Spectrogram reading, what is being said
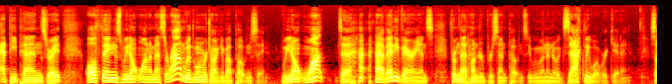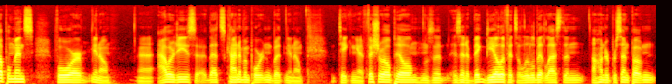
EpiPens, right? All things we don't want to mess around with when we're talking about potency. We don't want to have any variance from that 100% potency. We want to know exactly what we're getting. Supplements for, you know, uh, allergies, uh, that's kind of important, but you know, taking a fish oil pill, is it, is it a big deal if it's a little bit less than 100% potent?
